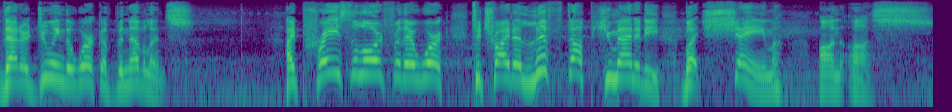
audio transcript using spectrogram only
that are doing the work of benevolence. I praise the Lord for their work to try to lift up humanity, but shame on us.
